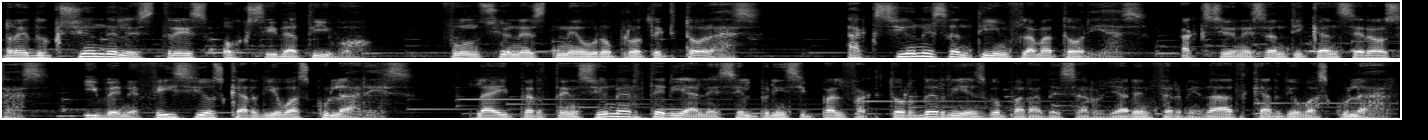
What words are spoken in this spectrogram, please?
reducción del estrés oxidativo, funciones neuroprotectoras, acciones antiinflamatorias, acciones anticancerosas y beneficios cardiovasculares. La hipertensión arterial es el principal factor de riesgo para desarrollar enfermedad cardiovascular.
